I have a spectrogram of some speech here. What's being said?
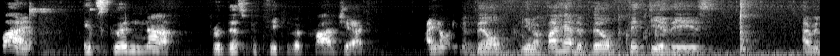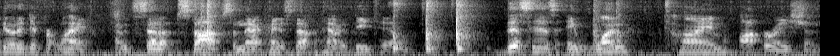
But it's good enough for this particular project. I don't need to build, you know, if I had to build 50 of these, I would do it a different way. I would set up stops and that kind of stuff and have it detailed. This is a one-time operation.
